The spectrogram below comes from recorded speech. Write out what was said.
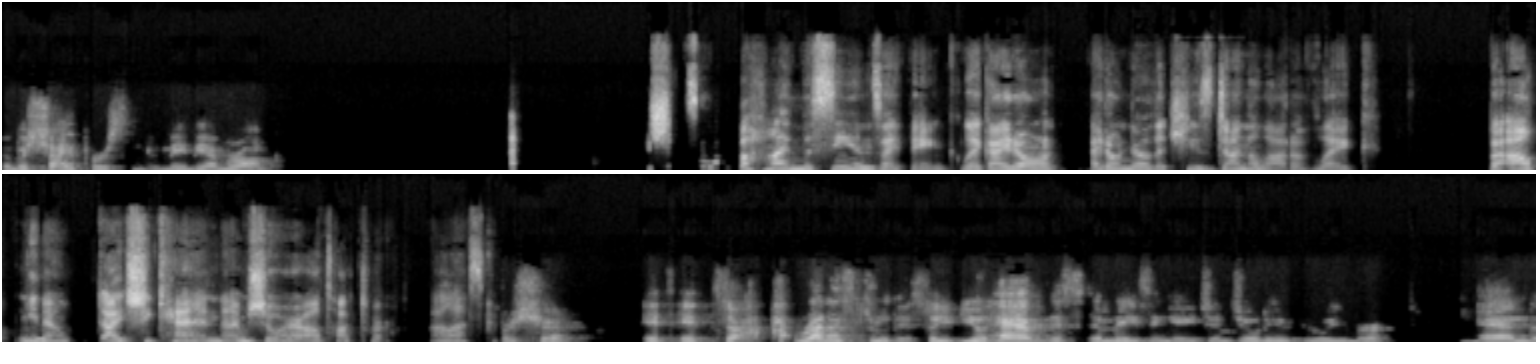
of a shy person, but maybe I'm wrong. She's behind the scenes, I think. Like I don't I don't know that she's done a lot of like but I'll, you know, I she can, I'm sure. I'll talk to her. I'll ask her. For sure. It it so run us through this. So you have this amazing agent, Jodi Reamer, mm-hmm. and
